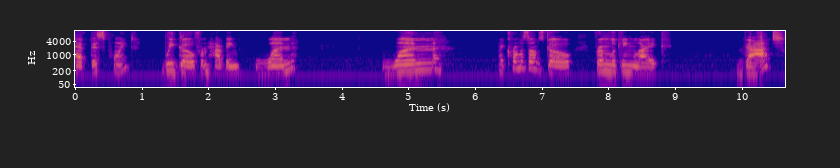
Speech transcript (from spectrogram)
At this point, we go from having one, one my chromosomes go from looking like that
